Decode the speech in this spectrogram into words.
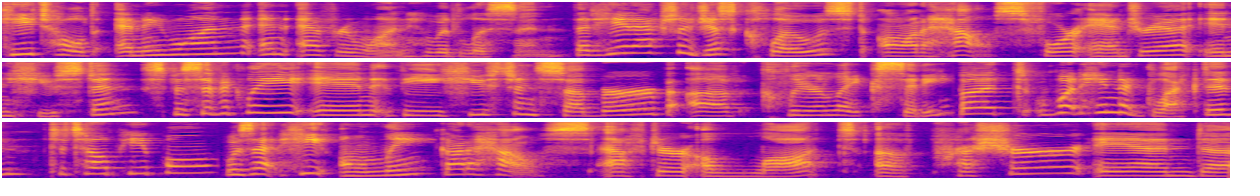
He told anyone and everyone who would listen that he had actually just closed on a house for Andrea in Houston, specifically in the Houston suburb of Clear Lake City. But what he neglected to tell people was that he only got a house after a lot of pressure and uh,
